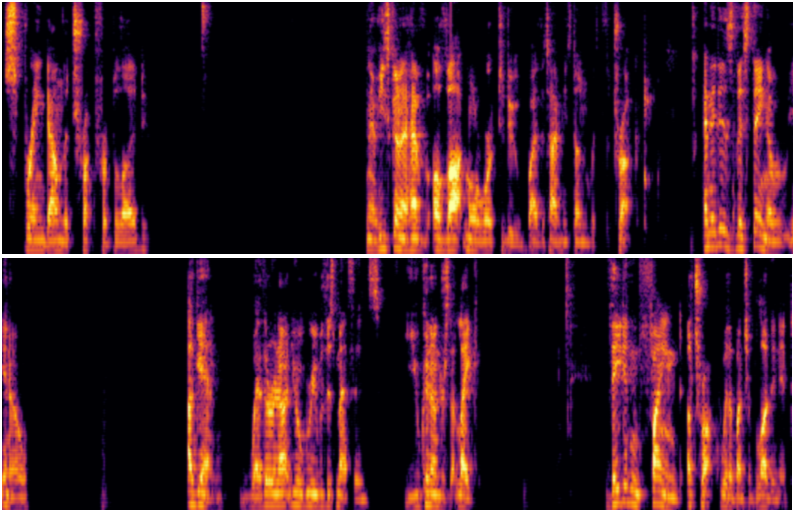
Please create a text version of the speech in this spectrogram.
spraying down the truck for blood. Now, he's going to have a lot more work to do by the time he's done with the truck. And it is this thing of, you know, again, whether or not you agree with his methods, you can understand, like, they didn't find a truck with a bunch of blood in it.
